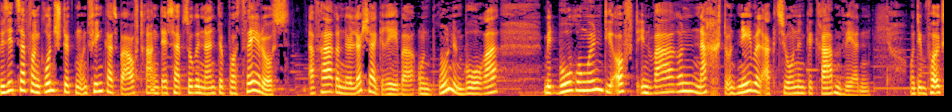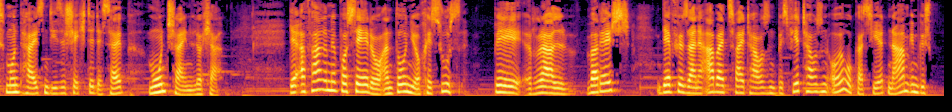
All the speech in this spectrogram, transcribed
Besitzer von Grundstücken und Fincas beauftragen deshalb sogenannte Poceros, erfahrene Löchergräber und Brunnenbohrer mit Bohrungen, die oft in wahren Nacht- und Nebelaktionen gegraben werden. Und im Volksmund heißen diese Schächte deshalb Mondscheinlöcher. Der erfahrene Posero Antonio Jesus Peralvarez, der für seine Arbeit 2000 bis 4000 Euro kassiert, nahm im Gespräch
